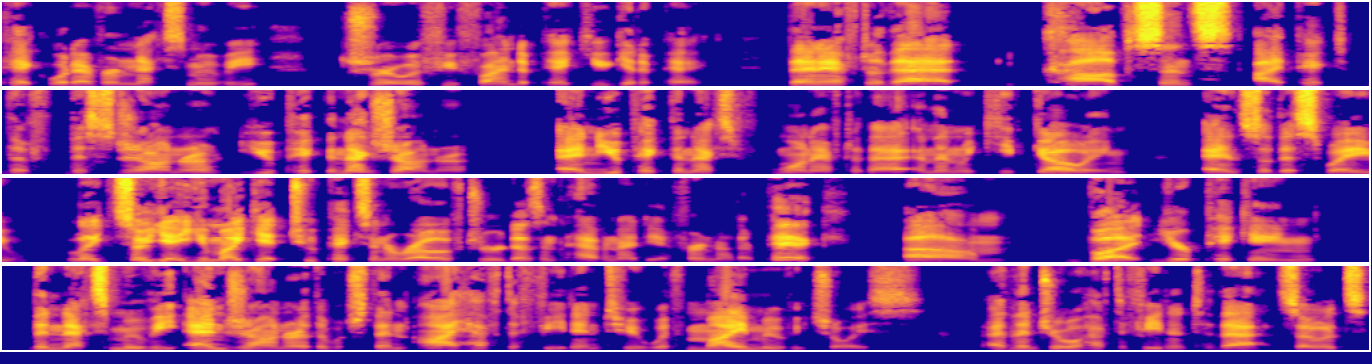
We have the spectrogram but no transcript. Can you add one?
pick whatever next movie. Drew, if you find a pick, you get a pick. Then after that, Cobb, since I picked the this genre, you pick the next genre, and you pick the next one after that, and then we keep going. And so this way, like, so yeah, you might get two picks in a row if Drew doesn't have an idea for another pick. Um, but you're picking the next movie and genre, which then I have to feed into with my movie choice, and then Drew will have to feed into that. So it's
